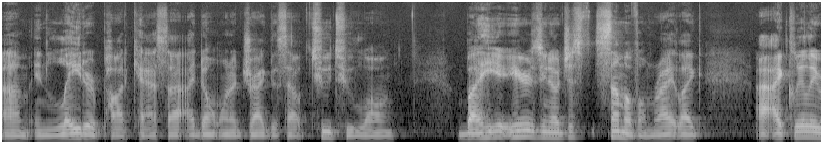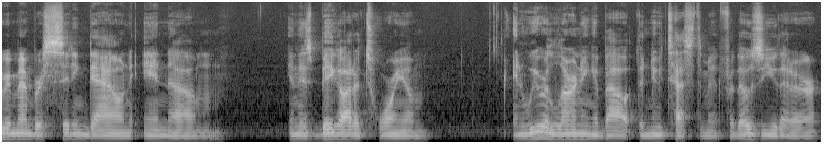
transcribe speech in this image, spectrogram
um, in later podcasts. I, I don't want to drag this out too too long, but here, here's you know just some of them, right? Like I, I clearly remember sitting down in um, in this big auditorium, and we were learning about the New Testament. For those of you that are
